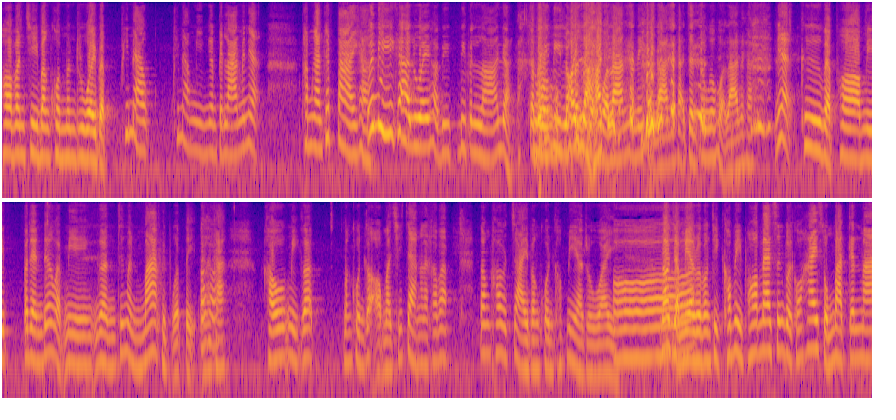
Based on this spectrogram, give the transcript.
พอบัญชีบางคนมันรวยแบบพี่แมวพี่แมวมีเงินเป็นล้านไหมเนี่ยทำงานแทบตายค่ะ ไม่มีค่ะรวยค่ะ มีมีเป็นล้านอะแต่ไม่ได้มีร้อยล้านหัวล้านอันนี้หัวล้านนะคะอาจันตุ้มก็หัวล้านนะคะ เนี่ยคือแบบพอมีประเด็นเรื่องแบบมีเงิน ซึ่งมันมากผิดปกตินะคะเขามีก็บางคนก็ออกมาชี้แจงนะคะว่า ต้องเข้าใจบางคนเขาเมียรวยอ๋อนอกจากเมียรวยบางทีเขามีพ่อแม่ซึ่งโดยเขาให้สมบัติกันมา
